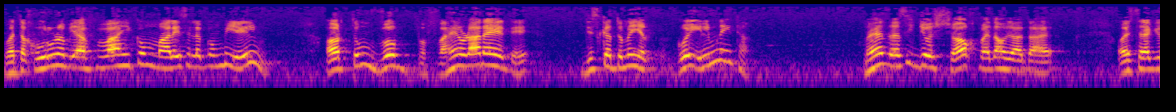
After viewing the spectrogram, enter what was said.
وہ تقور اب افواہ کم مالی سے لکم بھی علم، اور تم وہ افواہیں اڑا رہے تھے جس کا تمہیں کوئی علم نہیں تھا۔ محض ایسی جو شوق پیدا ہو جاتا ہے۔ اور اس طرح کے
